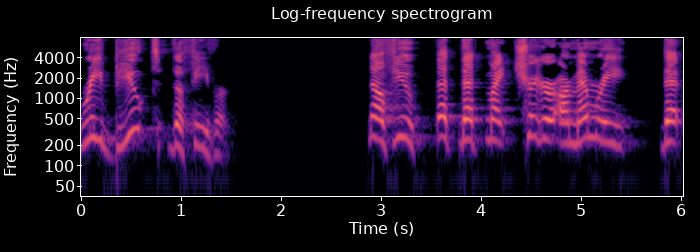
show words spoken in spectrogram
rebuked the fever. Now, if you that that might trigger our memory that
